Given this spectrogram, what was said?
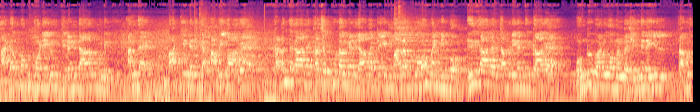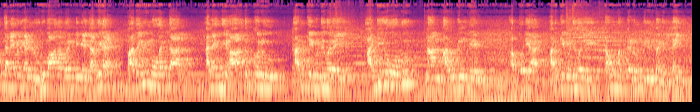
அடம்பும் கொடையும் திரண்டால் முடுக்கு. அந்த வாக்கியங்களுக்கு அமைவாக. கடந்த கால கசப்புணர்வுகள் யாவற்றையும் மறப்போம் மன்னிப்போம். எதிர்கால தமிழினத்துக்காக ஒன்றுபடுவோம் என்ற சிந்தனையில் தமிழ் தலைவர்கள் உருவாக வேண்டுமே தவிர பதவி முகத்தால் அலைந்து ஆளுக்கொரு அறிக்கை விடுவதை அடியோடு நான் மறுக்கின்றேன். அப்படியா அறிக்கை விடுவதை தமிழ் மக்களும் விரும்பவில்லை.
